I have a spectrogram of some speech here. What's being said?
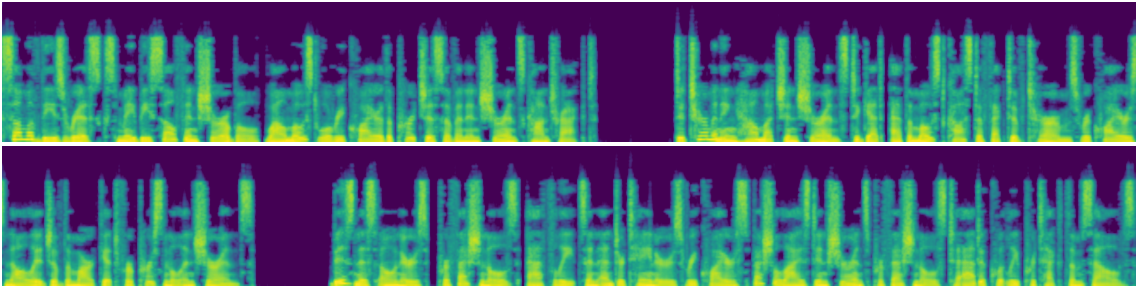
Some of these risks may be self-insurable, while most will require the purchase of an insurance contract. Determining how much insurance to get, at the most cost-effective terms requires knowledge of the market for personal insurance. Business owners, professionals, athletes and entertainers require specialized insurance professionals to adequately protect themselves.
